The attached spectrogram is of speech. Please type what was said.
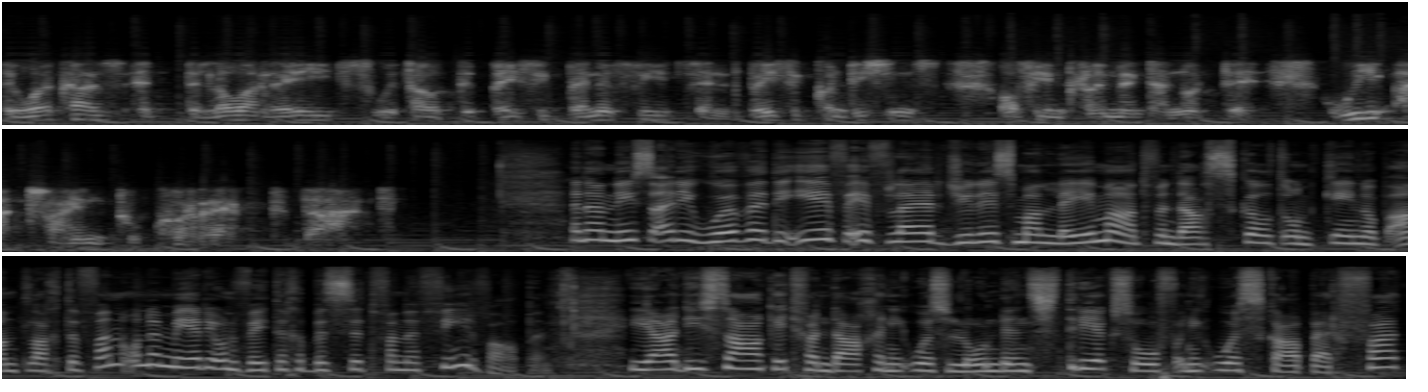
the workers at the lower rates without the basic benefits and basic conditions of employment are not there. We are trying to correct that. En dan nuus uit die howe, die EFF-leier Julius Malema het vandag skuld ontken op aanklagte van onder meer die onwettige besit van 'n vuurwapen. Ja, die saak het vandag in die Oos-London Streekshof in die Oos-Kaap hervat.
